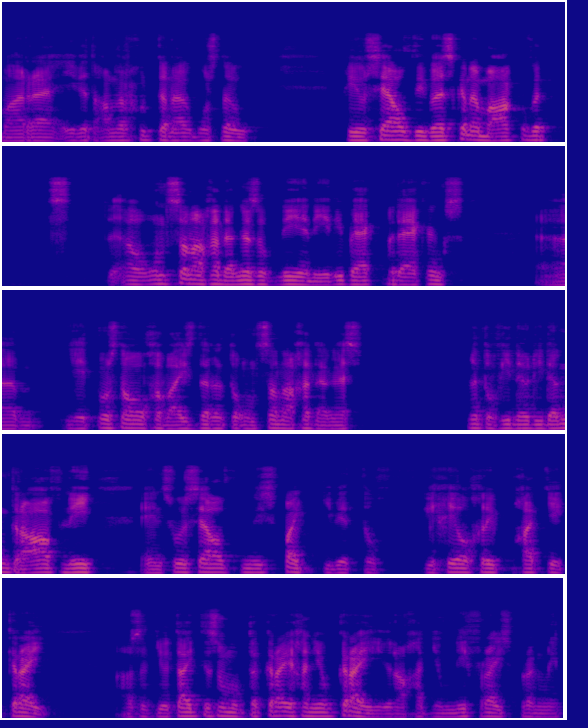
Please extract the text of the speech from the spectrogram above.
maar uh jy weet ander goed kan ou mos nou vir jouself die wiskunde maak of dit 'n uh, onsinnige ding is of nie en hierdie bekbedekkings ehm um, jy het mos nou al gewys dat dit 'n onsinnige ding is. Net of jy nou die ding dra of nie en so self met die spuit, jy weet of die geelgriep gat jy kry as dit jou tyd is om hom te kry, gaan jy hom kry en dan gaan jy hom nie vryspring nie.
